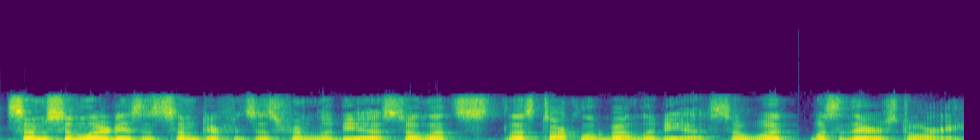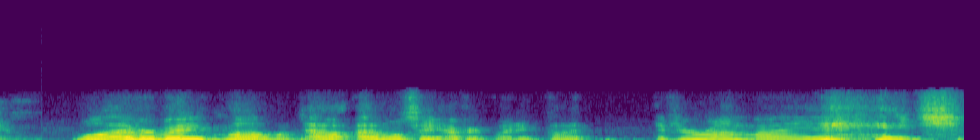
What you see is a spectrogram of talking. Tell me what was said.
some similarities and some differences from Libya. So let's let's talk a little about Libya. So what what's their story? Well, everybody, well, I, won't say everybody, but if you're around my age,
